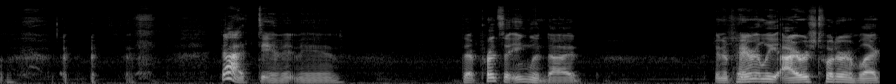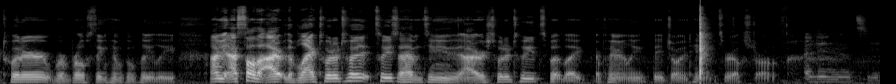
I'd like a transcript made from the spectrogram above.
God damn it, man! That Prince of England died, and apparently Irish Twitter and Black Twitter were roasting him completely. I mean, I saw the the Black Twitter twe- tweets. I haven't seen any of the Irish Twitter tweets, but like, apparently they joined hands real strong. I didn't see it.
